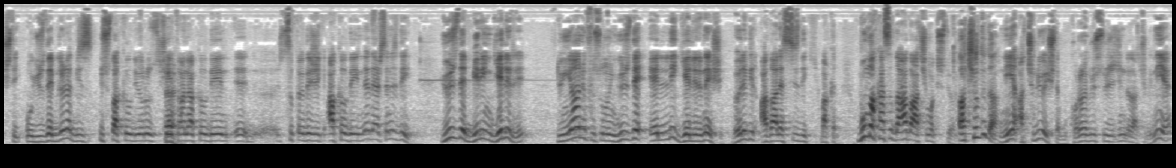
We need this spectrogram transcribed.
işte o yüzde birine biz üst akıl diyoruz, şeytani akıl deyin, e, stratejik akıl deyin ne derseniz deyin. Yüzde birin geliri dünya nüfusunun yüzde elli gelirine eşit. Böyle bir adaletsizlik bakın. Bu makası daha da açmak istiyorum. Açıldı da. Niye? Açılıyor işte bu koronavirüs sürecinde de açılıyor. Niye?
